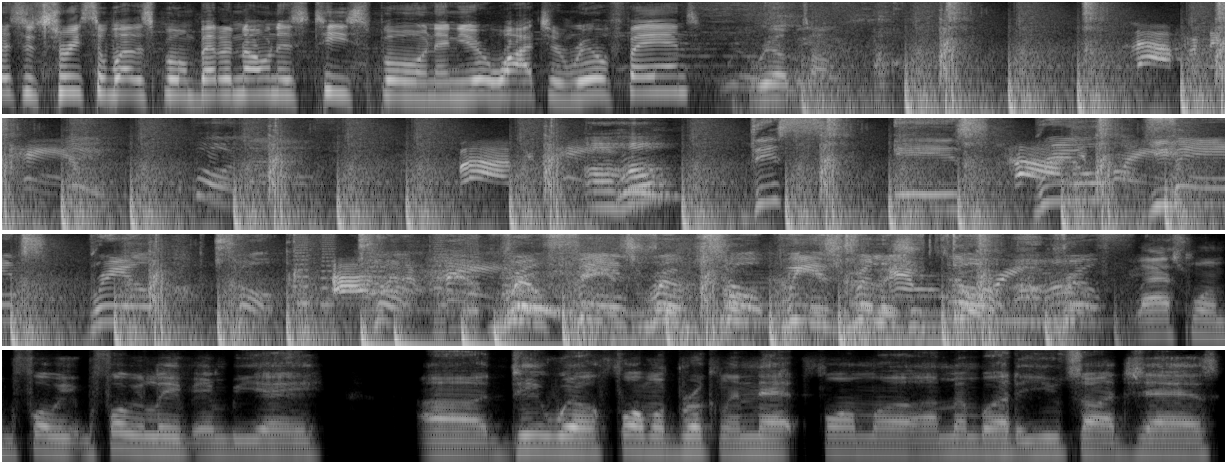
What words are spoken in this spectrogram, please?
this is Teresa Weatherspoon, better known as Teaspoon, and you're watching Real Fans, Real Talk. Live from the can. Bob, you can. Uh huh. This is real fans, real talk. talk. Real fans, real talk. We as real as you thought. Last one before we before we leave NBA. Uh, D. Will, former Brooklyn Net, former uh, member of the Utah Jazz,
